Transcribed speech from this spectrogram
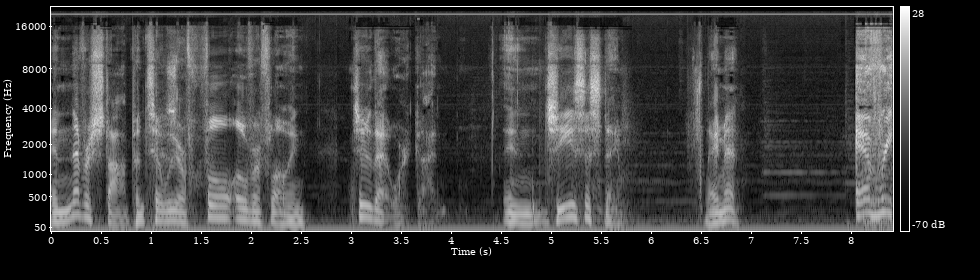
and never stop until we are full overflowing. Do that work, God. In Jesus' name, amen. Every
